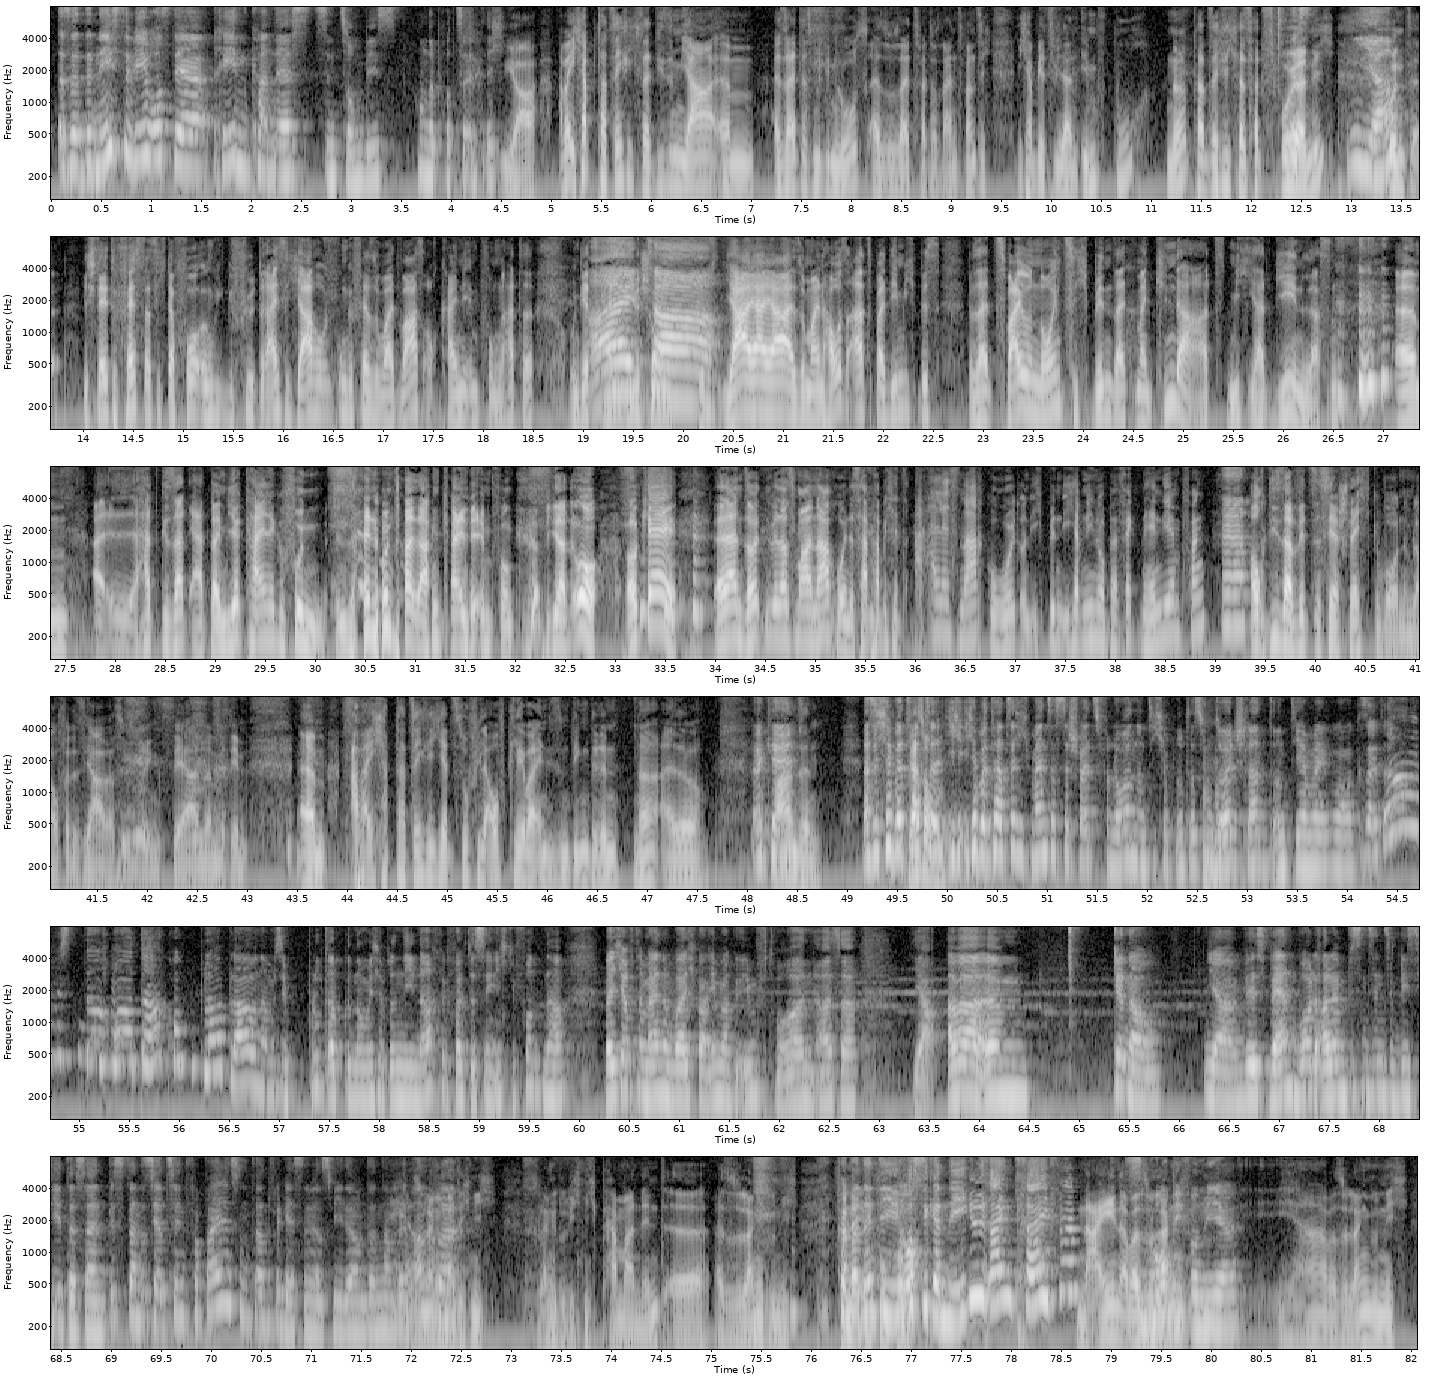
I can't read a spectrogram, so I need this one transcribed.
also der nächste Virus, der reden kann, der ist, sind Zombies. Hundertprozentig. ja, aber ich habe tatsächlich seit diesem Jahr, ähm, also seit das mit dem los, also seit 2021, ich habe jetzt wieder ein Impfbuch, ne? Tatsächlich, das hat es vorher nicht. Ja. Und äh, ich stellte fest, dass ich davor irgendwie gefühlt 30 Jahre und ungefähr so weit war es auch keine Impfungen hatte. Und jetzt kann ich mir schon. Jetzt, ja, ja, ja. Also mein Hausarzt, bei dem ich bis seit 92 bin, seit mein Kinderarzt mich hat gehen lassen, ähm, äh, hat gesagt, er hat bei mir keine gefunden. In seinen Unterlagen keine Impfung. Hab ich gedacht, oh, okay, ja, dann sollten wir das mal nachholen. Deshalb habe ich jetzt alles nachgeholt und ich bin, ich habe nicht nur perfekten Handyempfang, Ja. auch dieser Witz ist sehr schlecht geworden im Laufe des Jahres übrigens. Sehr, ne, mit dem. Ähm, aber ich habe tatsächlich jetzt so viel Aufkleber in diesem Ding drin, ne? Also Okay. Wahnsinn. Also ich habe ja, tatsächlich, ich, ich habe ja tatsächlich meins aus der Schweiz verloren und ich habe nur das von Mhm. Deutschland und die haben mir irgendwann mal gesagt, ah, wir müssen doch mal da gucken, bla bla und haben sie Blut abgenommen. Ich habe dann nie nachgefragt, weswegen ich gefunden habe, weil ich auch der Meinung war, ich war immer geimpft worden. Also ja, aber ähm, genau. Ja, wir werden wohl alle ein bisschen sensibilisierter sein, bis dann das Jahrzehnt vorbei ist und dann vergessen wir es wieder und dann haben wir Ja, solange man sich nicht, solange du dich nicht permanent, äh, also solange du nicht permanent die rostigen Nägel reingreife. Nein, aber ist ein solange. Hobby von mir. Ja, aber solange du nicht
